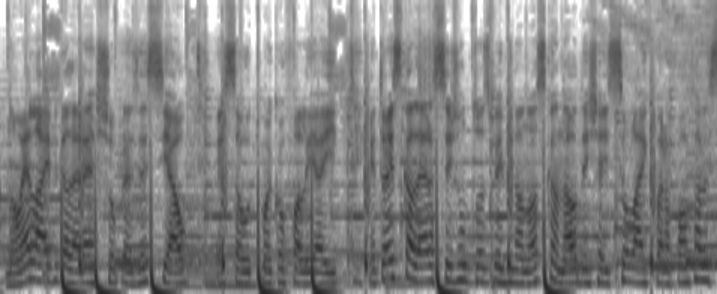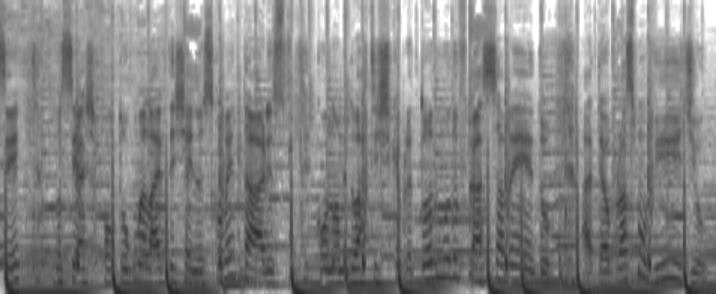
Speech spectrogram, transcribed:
Não é live, galera, é show presencial. Essa última que eu falei aí. Então é isso, galera. Sejam todos bem-vindos ao nosso canal. Deixa aí seu like para fortalecer. Se você acha que faltou alguma live, deixa aí nos comentários com o nome do artista que é pra todo mundo ficar sabendo. Até o próximo vídeo.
